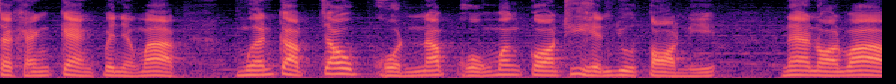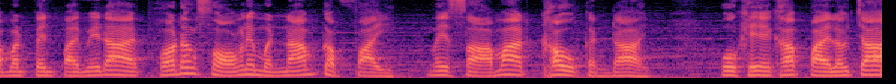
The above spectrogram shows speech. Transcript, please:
จะแข็งแกร่งเป็นอย่างมาก เหมือนกับเจ้าผลนับหงมังกรที่เห็นอยู่ตอนนี้ แน่นอนว่ามันเป็นไปไม่ได้ เพราะทั้งสองเนี่ยเหมือนน้ำกับไฟไม่สามารถเข้ากันได้ โอเคครับไปแล้วจ้า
